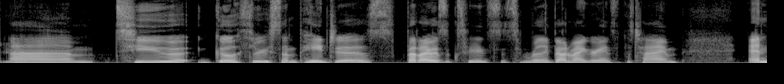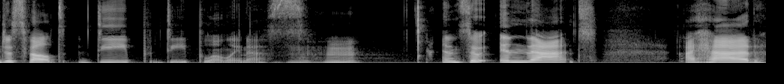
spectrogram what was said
Yep. um, to go through some pages. But I was experiencing some really bad migraines at the time and just felt deep, deep loneliness. mm-hmm. And so in that, I had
